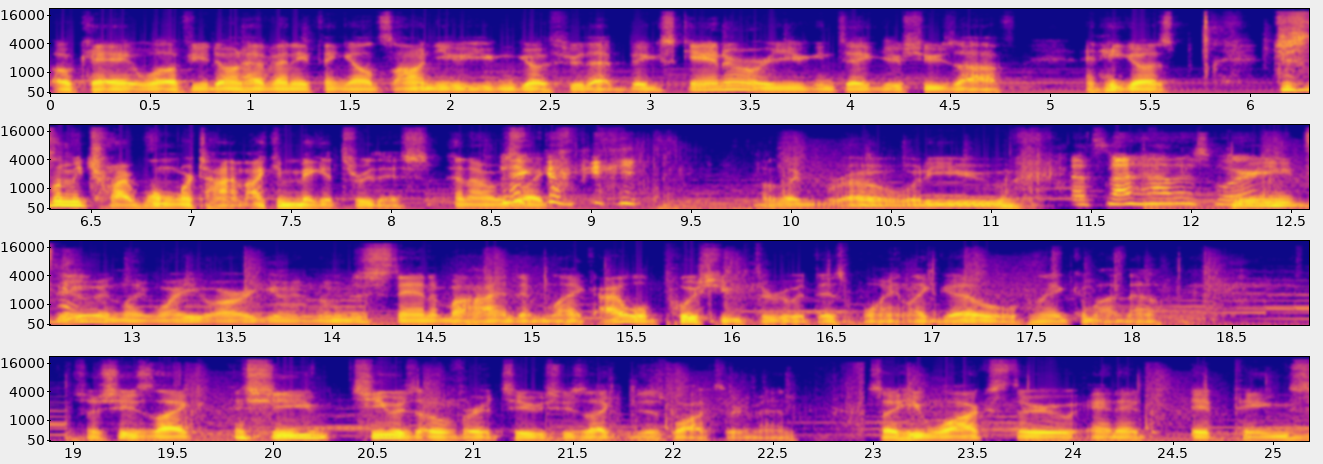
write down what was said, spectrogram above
okay, well, if you don't have anything else on you, you can go through that big scanner or you can take your shoes off. And he goes, just let me try one more time. I can make it through this. And I was like, I was like, bro, what are you, That's not how this works. what are you doing? Like, why are you arguing? And I'm just standing behind him. Like, I will push you through at this point. Like, go. Like, come on now. So she's like, she she was over it too. She's like, just walk through, man. So he walks through and it it pings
